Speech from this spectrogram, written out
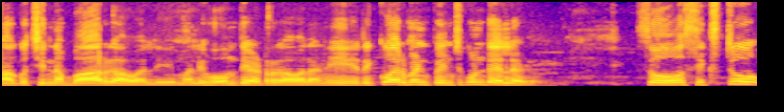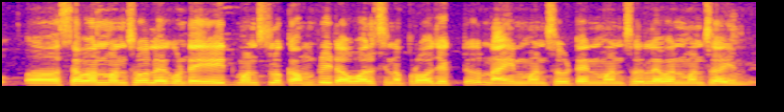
నాకు చిన్న బార్ కావాలి మళ్ళీ హోమ్ థియేటర్ కావాలని రిక్వైర్మెంట్ పెంచుకుంటూ వెళ్ళాడు. So six to seven months లేకుంటే ఎయిట్ మంత్స్లో కంప్లీట్ అవ్వాల్సిన project nine months ten months eleven months అయింది.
